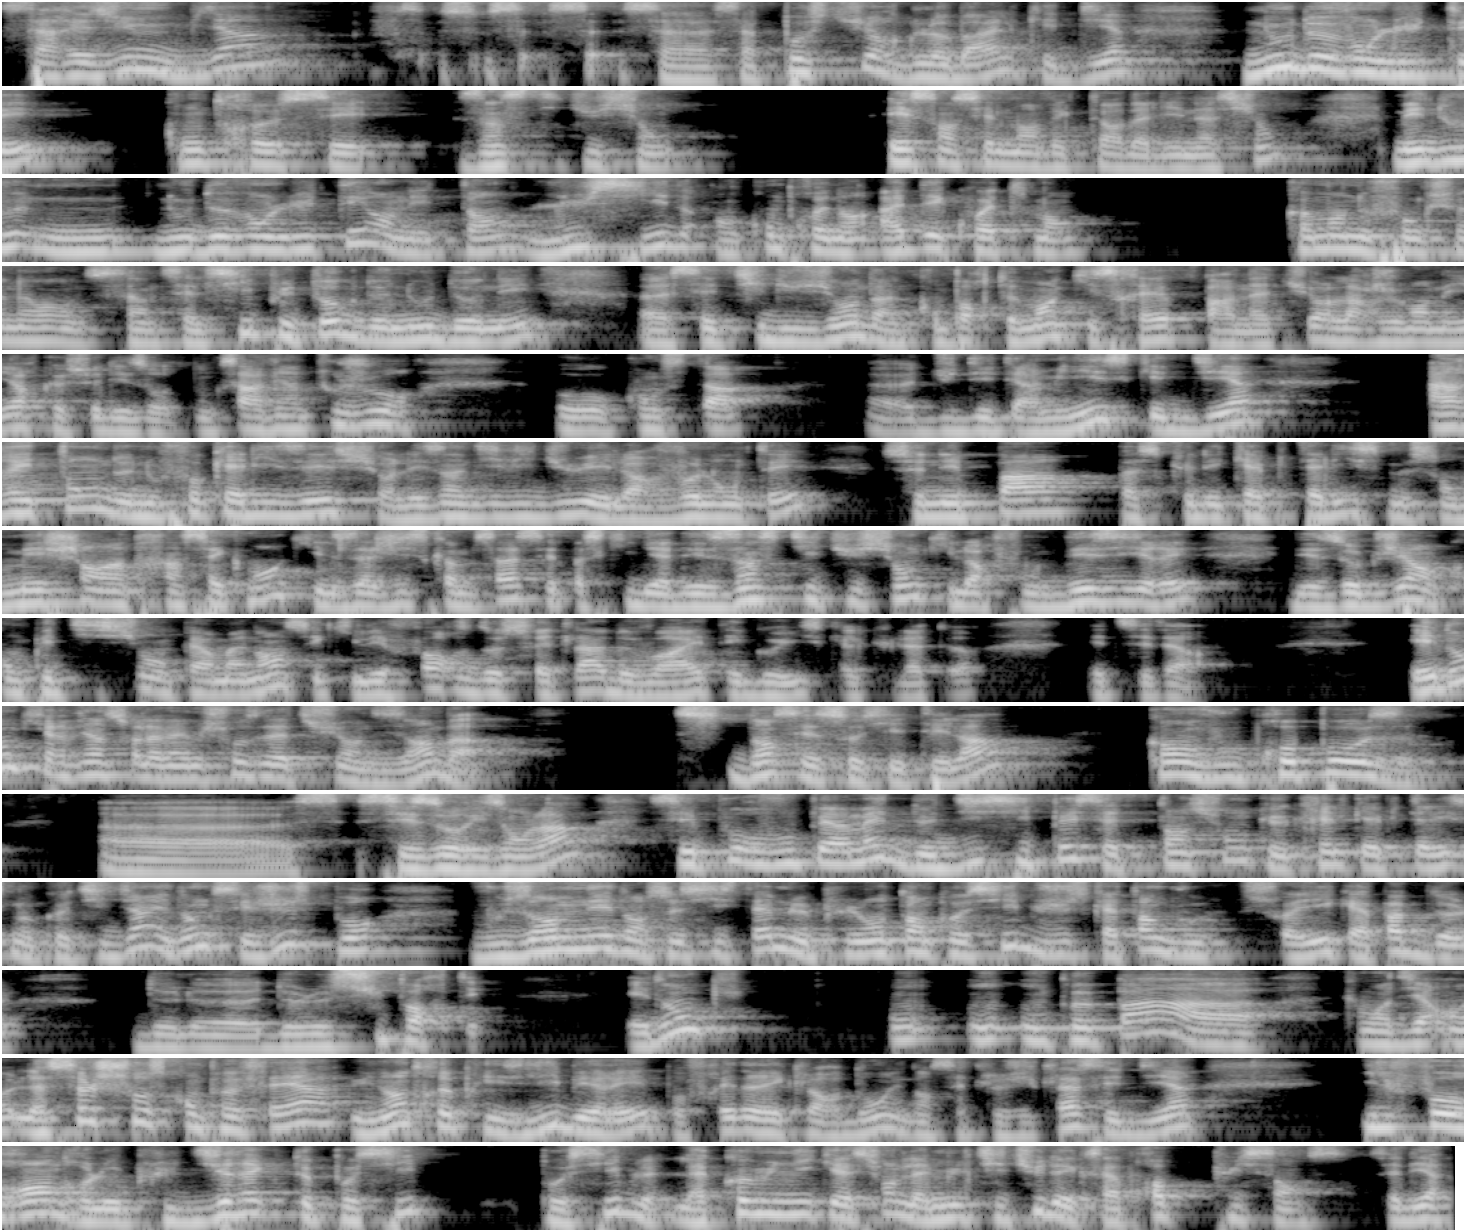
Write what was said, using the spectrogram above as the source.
ça résume bien sa posture globale qui est de dire, nous devons lutter contre ces institutions essentiellement vecteur d'aliénation, mais nous, devons lutter en étant lucides, en comprenant adéquatement comment nous fonctionnons au sein de celle-ci, plutôt que de nous donner euh, cette illusion d'un comportement qui serait par nature largement meilleur que ceux des autres. Donc ça revient toujours au constat euh, du déterminisme, qui est de dire arrêtons de nous focaliser sur les individus et leur volonté. Ce n'est pas parce que les capitalismes sont méchants intrinsèquement qu'ils agissent comme ça, c'est parce qu'il y a des institutions qui leur font désirer des objets en compétition en permanence et qui les forcent de ce fait-là à devoir être égoïstes, calculateurs, etc. Et donc, il revient sur la même chose là-dessus en disant, bah, dans ces sociétés-là, quand on vous propose euh, ces horizons-là, c'est pour vous permettre de dissiper cette tension que crée le capitalisme au quotidien. Et donc, c'est juste pour vous emmener dans ce système le plus longtemps possible jusqu'à temps que vous soyez capable de, de le, supporter. Et donc, on ne peut pas, euh, comment dire, la seule chose qu'on peut faire, une entreprise libérée, pour Frédéric Lordon, et dans cette logique-là, c'est de dire, il faut rendre le plus direct possible, possible la communication de la multitude avec sa propre puissance. C'est-à-dire,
